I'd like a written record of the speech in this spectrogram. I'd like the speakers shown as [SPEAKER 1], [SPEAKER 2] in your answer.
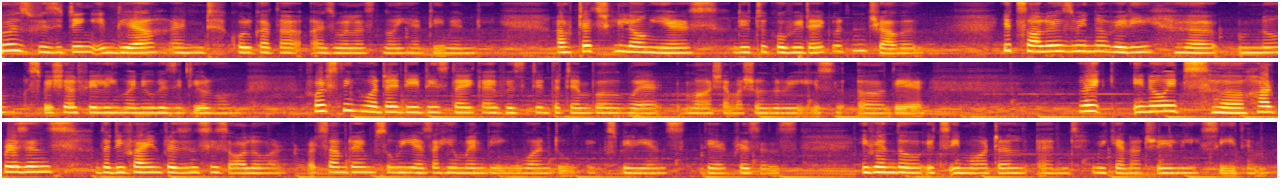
[SPEAKER 1] I was visiting India and Kolkata as well as Noihati mainly. After three long years, due to COVID, I couldn't travel. It's always been a very, uh, you know, special feeling when you visit your home. First thing what I did is like I visited the temple where Ma Shamashundari is uh, there. Like you know it's uh, her presence the divine presence is all over. But sometimes we as a human being want to experience their presence even though it's immortal and we cannot really see them.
